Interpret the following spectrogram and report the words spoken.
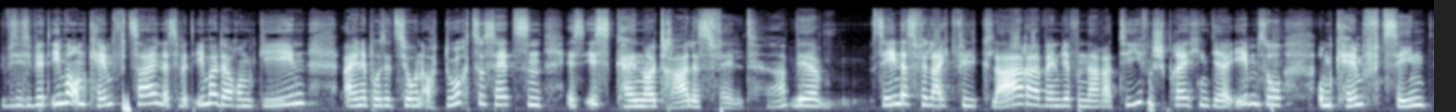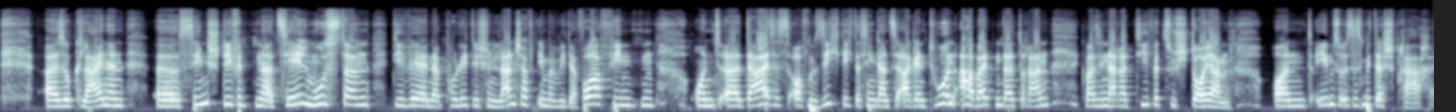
sie wird immer umkämpft sein. Es wird immer darum gehen, eine Position auch durchzusetzen. Es ist kein neutrales Feld. Ja, wir sehen das vielleicht viel klarer, wenn wir von Narrativen sprechen, die ja ebenso umkämpft sind, also kleinen äh, sinnstiftenden Erzählmustern, die wir in der politischen Landschaft immer wieder vorfinden. Und äh, da ist es offensichtlich, dass sind ganze Agenturen arbeiten daran, quasi Narrative zu steuern. Und ebenso ist es mit der Sprache.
